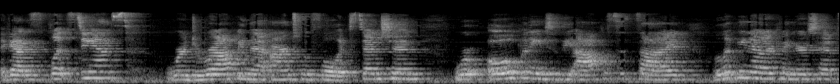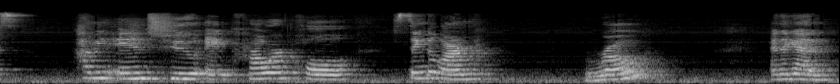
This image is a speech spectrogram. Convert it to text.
Again, split stance. We're dropping that arm to a full extension. We're opening to the opposite side, looking at our fingertips, coming into a power pull, single arm row. And again,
